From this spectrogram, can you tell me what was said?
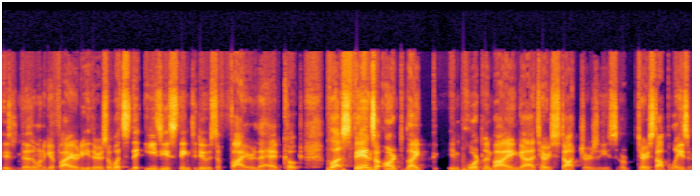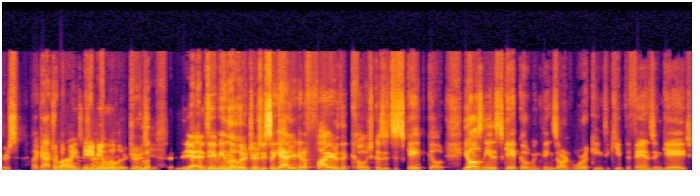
is doesn't want to get fired either. So what's the easiest thing to do is to fire the head coach. Plus, fans aren't like in Portland buying uh, Terry Stott jerseys or Terry Stott Blazers, like actual They're buying Damian Lillard jerseys. Yeah, and Damian Lillard jerseys. So yeah, you're gonna fire the coach because it's a scapegoat. You always need a scapegoat when things aren't working to keep the fans engaged,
